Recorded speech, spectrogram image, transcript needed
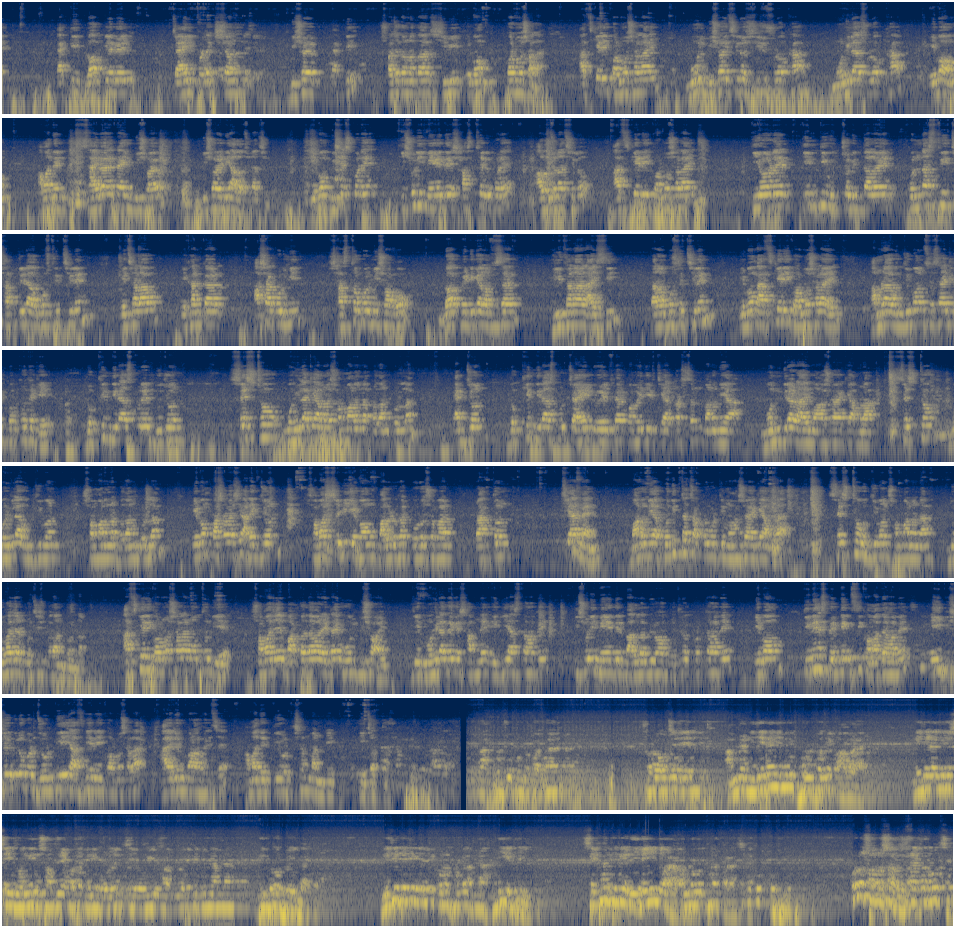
একটি ব্লক লেভেল চাইল্ড প্রোটেকশন বিষয়ক একটি সচেতনতার শিবির এবং কর্মশালা। আজকের এই কর্মশালায় মূল বিষয় ছিল শিশু সুরক্ষা, মহিলা সুরক্ষা এবং আমাদের সাইবার ক্রাইম বিষয়ক বিষয় নিয়ে আলোচনা ছিল এবং বিশেষ করে কিশোরী মেয়েদের স্বাস্থ্যের উপরে আলোচনা ছিল। আজকের এই কর্মশালায় তিওরের তিনটি উচ্চ বিদ্যালয়ের কন্যাশ্রী ছাত্রীরা উপস্থিত ছিলেন। এছাড়াও এখানকার আশাকর্মী, স্বাস্থ্যকর্মী সহ ব্লক মেডিকেল অফিসার, হিলি থানার আইসি তারা উপস্থিত ছিলেন এবং আজকের এই কর্মশালায় আমরা উজ্জীবন সোসাইটির পক্ষ থেকে দক্ষিণ দিনাজপুরের দুজন শ্রেষ্ঠ মহিলাকে আমরা সম্মাননা প্রদান করলাম। একজন দক্ষিণ দিনাজপুর চাইল্ড ওয়েলফেয়ার কমিটির চেয়ারপারসন মাননীয়া মন্দিরা রায় মহাশয়াকে আমরা শ্রেষ্ঠ মহিলা উজ্জীবন সম্মাননা প্রদান করলাম এবং পাশাপাশি আরেকজন সমাজসেবী এবং বালুরঘাট পৌরসভার প্রাক্তন চেয়ারম্যান মাননীয় প্রদীপ্তা চক্রবর্তী মহাশয়াকে আমরা শ্রেষ্ঠ উজ্জীবন সম্মাননা দু হাজার পঁচিশ প্রদান করলাম। আজকের এই কর্মশালার মধ্য দিয়ে সমাজে বার্তা দেওয়ার এটাই মূল বিষয় যে মহিলাদেরকে সামনে এগিয়ে আসতে হবে, কিশোরী মেয়েদের বাল্যবিবাহ প্রতিরোধ করতে হবে এবং টিনেজ প্রেগনেন্সি কমাতে হবে। এই বিষয়গুলোর উপর জোর দিয়েই আজকের এই কর্মশালা আয়োজন করা হয়েছে আমাদের পিওর কিষাণ মান্ডির এই চত্বরে। হচ্ছে যে আমরা নিজেরাই যদি ভুল পথে পা বাড়াই, নিজেরা যদি সেই রঙিন স্বপ্নের কথা তিনি বললেন, সেই রঙিন স্বপ্ন থেকে যদি আমরা দীর্ঘ হয়ে যাই নিজেদেরকে যদি কোনোভাবে আমরা হারিয়ে দিই সেখান থেকে রিগেইন করা পুনরুদ্ধার করা, সেটা খুব কঠিন। কোনো সমস্যা হচ্ছে কথা বলছেন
